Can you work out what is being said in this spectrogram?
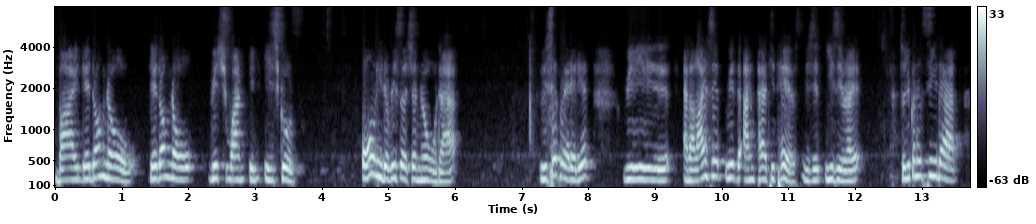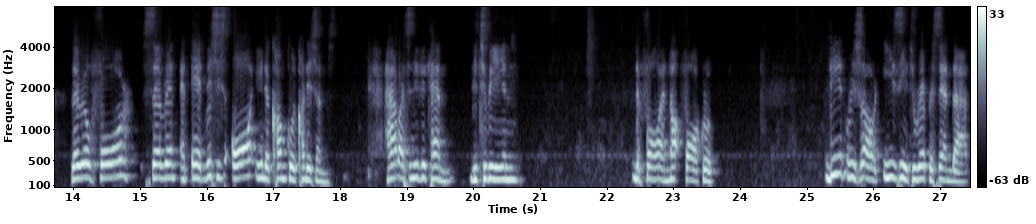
By they don't know, they don't know which one in each group. Only the researcher know that. We separated it. We analyze it with the unpaired test, which is easy, right? So you're to see that level four, seven, and eight, which is all in the concrete conditions, have a significant between the four and not four group. These results easy to represent that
